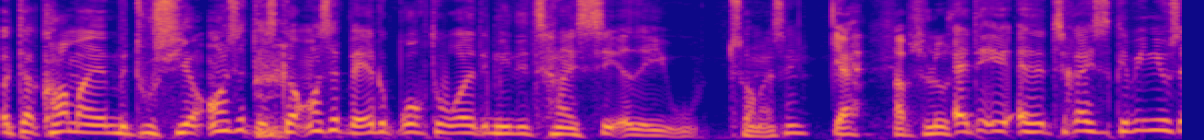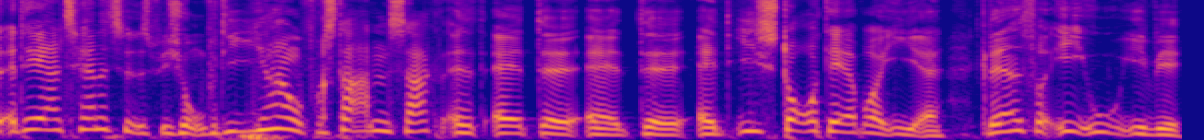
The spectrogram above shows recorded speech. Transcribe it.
Og der kommer, men du siger også, at det skal også være, du brugte ordet det militariserede EU, Thomas, ikke? Ja, absolut. Er det, er, Therese Scavenius, er det Alternativets vision? Fordi I har jo fra starten sagt, at, at, at, at, at I står der, hvor I er glade for EU. I vil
